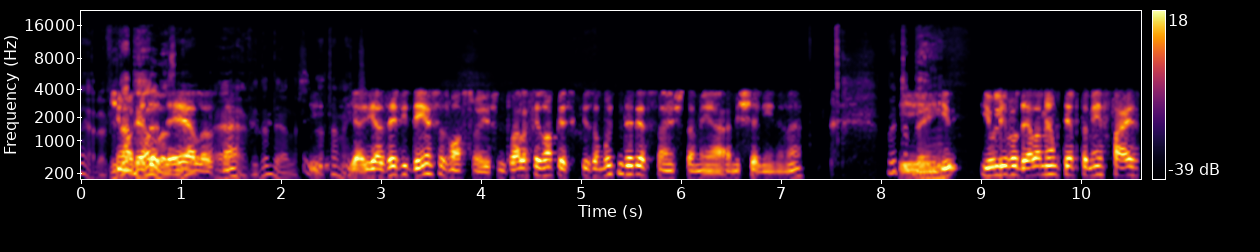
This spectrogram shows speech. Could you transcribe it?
Era a vida uma vida delas, delas, né? né? É, a vida delas, E, exatamente. e, e as evidências mostram isso. Então ela fez uma pesquisa muito interessante também, a Micheline, né? Muito e, bem. e- e o livro dela, ao mesmo tempo, também faz,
